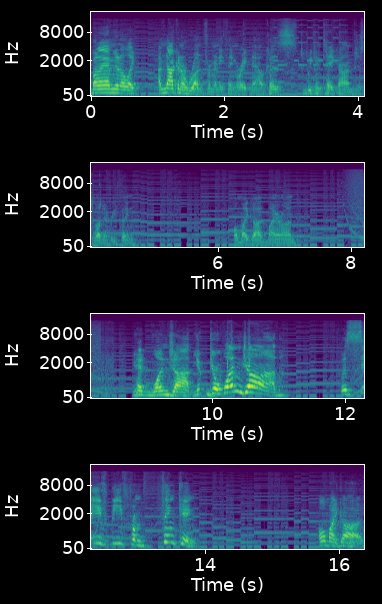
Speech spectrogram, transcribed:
But I am gonna, like, I'm not gonna run from anything right now, because we can take on just about everything. Oh my god, Myron. You had one job. You, your one job was save me from thinking! Oh my god.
